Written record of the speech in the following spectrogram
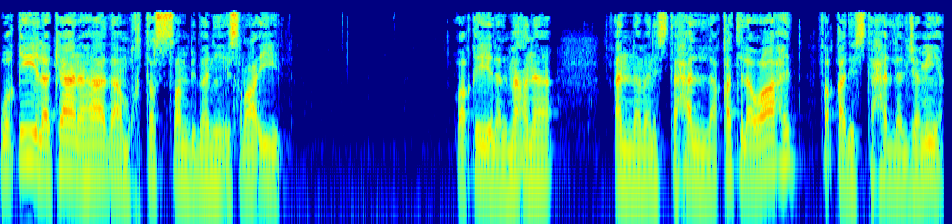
وقيل كان هذا مختصا ببني إسرائيل. وقيل المعنى أن من استحل قتل واحد فقد استحل الجميع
